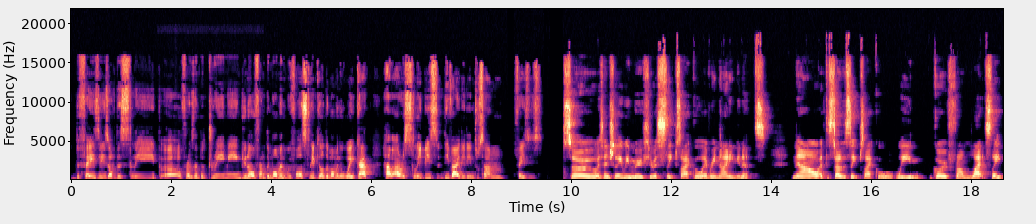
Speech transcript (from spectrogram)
the phases of the sleep, uh, for example, dreaming, you know, from the moment we fall asleep till the moment we wake up, how our sleep is divided into some phases. So essentially, we move through a sleep cycle every 90 minutes. Now, at the start of the sleep cycle, we go from light sleep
